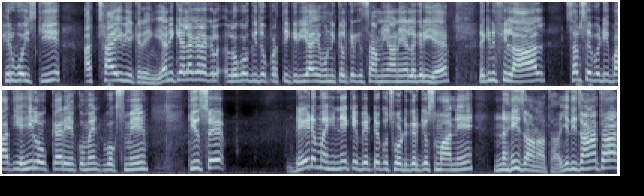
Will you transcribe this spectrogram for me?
फिर वो इसकी अच्छाई भी करेंगे। यानी कि अलग अलग लोगों की जो प्रतिक्रिया है, वो निकल करके सामने आने लग रही है। लेकिन फ़िलहाल सबसे बड़ी बात यही लोग कह रहे हैं कमेंट बॉक्स में कि उसे डेढ़ महीने के बेटे को छोड़ करके उस माँ ने नहीं जाना था। यदि जाना था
